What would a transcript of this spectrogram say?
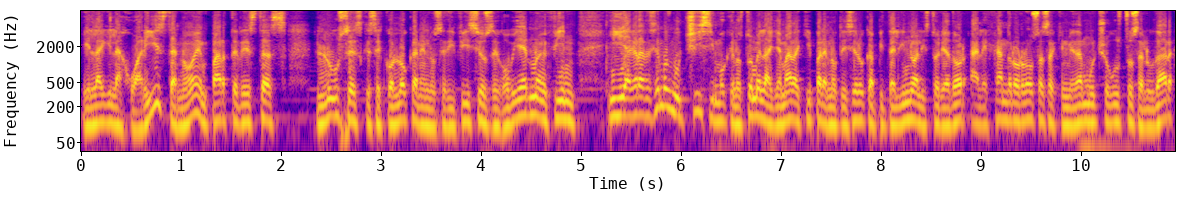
el águila juarista, ¿no? En parte de estas luces que se colocan en los edificios de gobierno, en fin. Y agradecemos muchísimo que nos tome la llamada aquí para el Noticiero Capitalino al historiador Alejandro Rosas, a quien me da mucho gusto saludar.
